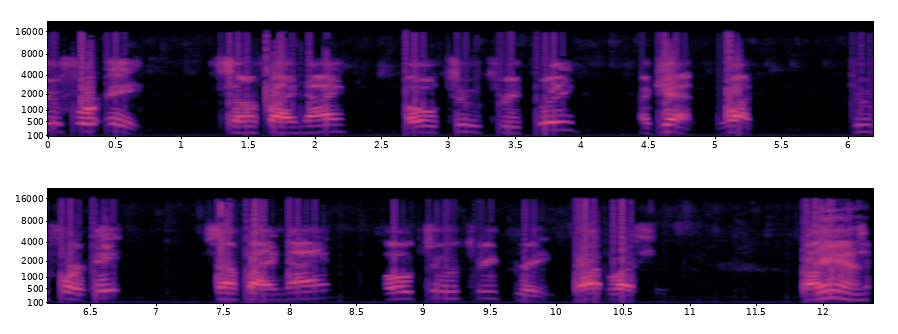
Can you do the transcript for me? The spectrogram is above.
two, four, eight, seven, five, nine, oh, two, three, three. Again, one, two, four, eight, seven, five, nine, oh, two, three, three. God bless you. And-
